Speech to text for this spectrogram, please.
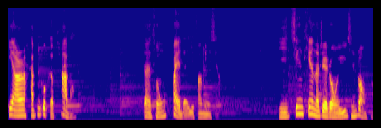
因而还不够可怕吧。但从坏的一方面想，以今天的这种舆情状况，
